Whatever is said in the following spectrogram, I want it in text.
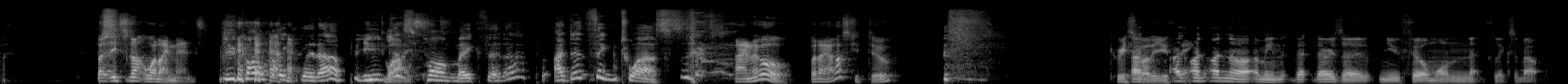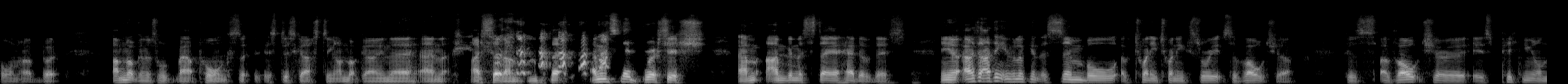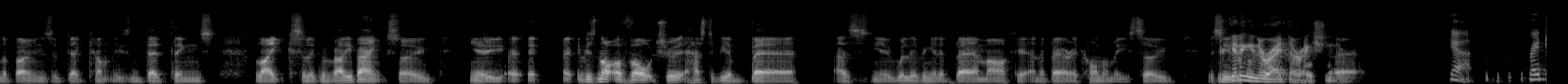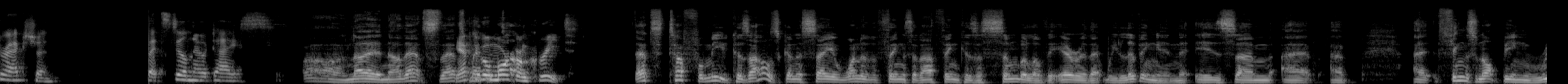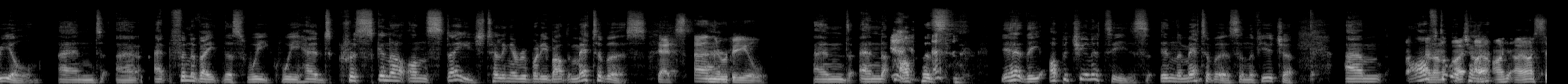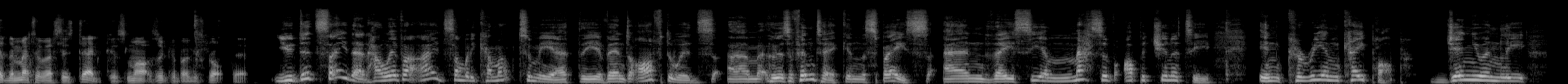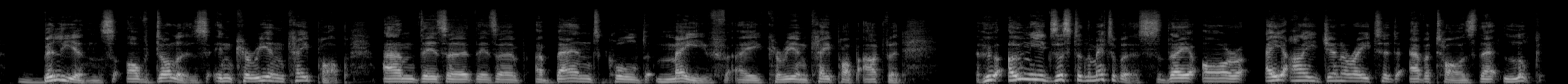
But it's not what I meant. You can't make that up. You twice. just can't make that up. I did think twice. I know, but I asked you to. Chris, I, what do you think? I, I don't know. I mean, th- there is a new film on Netflix about Pornhub, but I'm not going to talk about porn because it's disgusting. I'm not going there. And I said I'm, I'm instead British. Um, I'm going to stay ahead of this. You know, I, I think if you're looking at the symbol of 2023, it's a vulture because a vulture is picking on the bones of dead companies and dead things like Silicon Valley Bank. So, you know, if it's not a vulture, it has to be a bear as you know we're living in a bear market and a bear economy so it's You're getting in the right direction bear. Yeah. Right direction. But still no dice. oh no, no, that's that's you have to go more tough. concrete. That's tough for me because I was going to say one of the things that I think is a symbol of the era that we're living in is um, uh, uh, uh, things not being real. And uh, at Finovate this week, we had Chris Skinner on stage telling everybody about the metaverse That's unreal. and and oppos- yeah, the opportunities in the metaverse in the future. Um, after I, which I, I, I, I said the metaverse is dead because Mark Zuckerberg has dropped it. You did say that. However, I had somebody come up to me at the event afterwards um, who is a fintech in the space, and they see a massive opportunity in Korean K pop, genuinely billions of dollars in Korean K-pop. Um, there's a there's a, a band called Mave, a Korean K-pop outfit, who only exist in the metaverse. They are AI generated avatars that look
